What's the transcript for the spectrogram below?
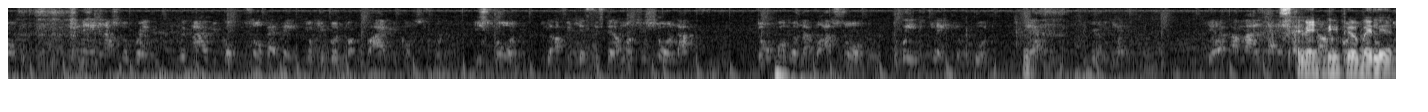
bro. In the international break with Ivory Coast, we saw Pepe looking good for, for Ivory Coast. He scored. I think he assisted. I'm not too sure on that. Don't quote me on that, but I saw the way he. He looked good. Yeah? We on the Keita. Yeah, a man that is 72 million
